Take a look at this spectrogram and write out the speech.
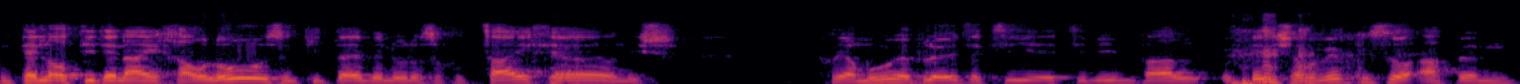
Und dann lässt die dann eigentlich auch los und gibt eben nur noch so ein bisschen Zeichen Ja. und ist ein bisschen am Murenblöden gewesen jetzt in meinem Fall. Und dann ist aber wirklich so, ab dem,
